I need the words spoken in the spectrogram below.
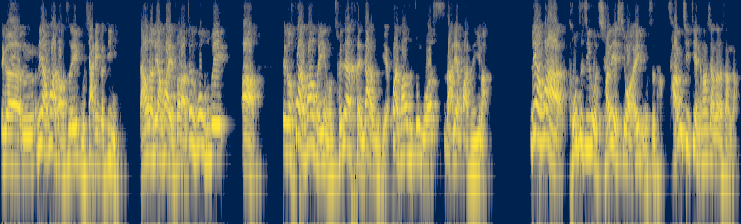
这个嗯，量化导致 A 股下跌和低迷。然后呢，量化也说了，这个锅我不背啊。这个换方回应存在很大的误解，换方是中国四大量化之一嘛，量化投资机构强烈希望 A 股市场长期健康向上的上涨，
